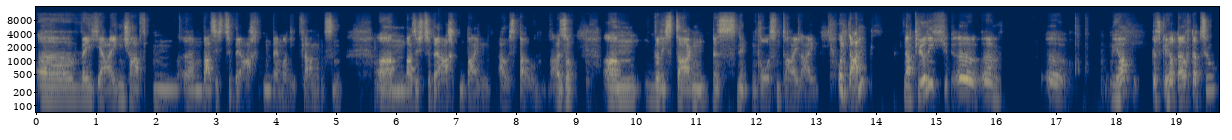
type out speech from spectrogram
äh, welche Eigenschaften, ähm, was ist zu beachten, wenn man die pflanzen, ähm, was ist zu beachten beim Ausbau. Also ähm, würde ich sagen, das nimmt einen großen Teil ein. Und dann natürlich, äh, äh, äh ja, das gehört auch dazu.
